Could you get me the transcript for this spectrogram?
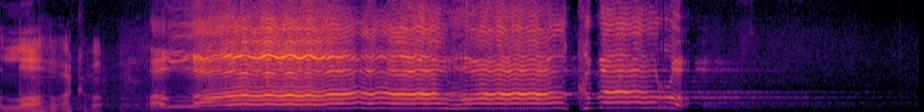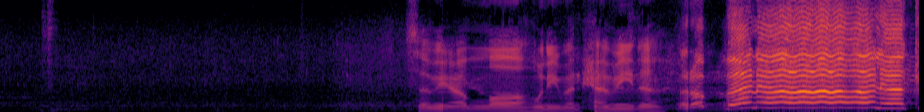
الله أكبر. الله أكبر. سمع الله لمن حميده ربنا ولك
